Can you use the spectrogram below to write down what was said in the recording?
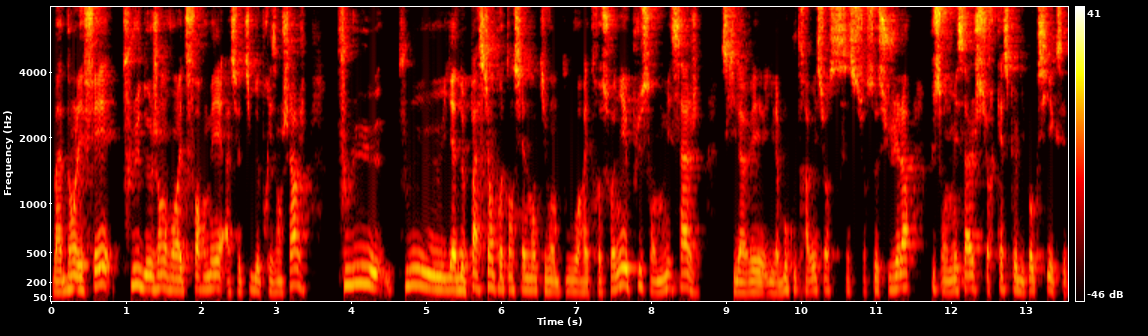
bah, dans les faits, plus de gens vont être formés à ce type de prise en charge, plus plus il y a de patients potentiellement qui vont pouvoir être soignés, plus son message parce qu'il avait, il a beaucoup travaillé sur ce, sur ce sujet-là, plus son message sur qu'est-ce que l'hypoxie, etc.,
